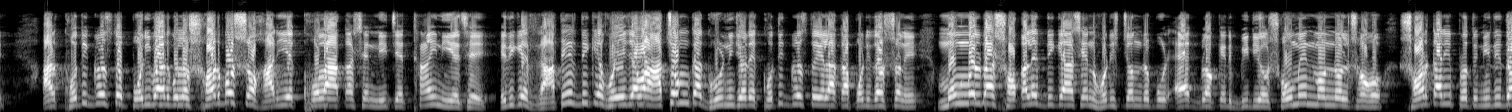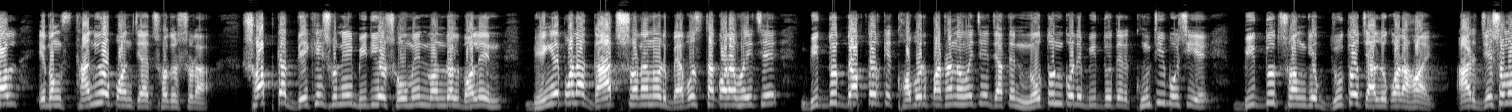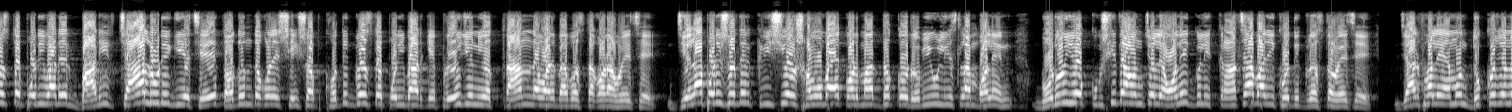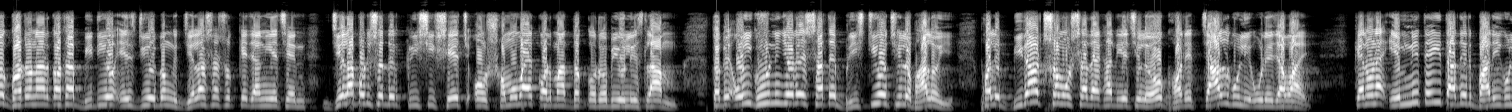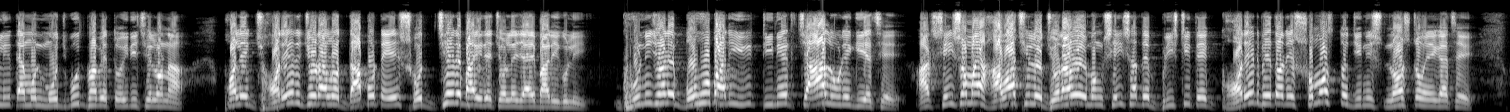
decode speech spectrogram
আর ক্ষতিগ্রস্ত পরিবারগুলো সর্বস্ব হারিয়ে খোলা আকাশের নিচে ঠাঁই নিয়েছে। এদিকে রাতের দিকে হয়ে যাওয়া আচমকা ঘূর্ণিঝড়ে ক্ষতিগ্রস্ত এলাকা পরিদর্শনে মঙ্গলবার সকালের দিকে আসেন হরিশ্চন্দ্রপুর এক ব্লকের বিডিও সৌমেন মণ্ডল সহ সরকারি প্রতিনিধি দল এবং স্থানীয় পঞ্চায়েত সদস্যরা। সবটা দেখে শুনে বিডিও সৌমেন মণ্ডল বলেন, ভেঙে পড়া গাছ সরানোর ব্যবস্থা করা হয়েছে, বিদ্যুৎ দপ্তরকে খবর পাঠানো হয়েছে যাতে নতুন করে বিদ্যুতের খুঁটি বসিয়ে বিদ্যুৎ সংযোগ দ্রুত চালু করা হয়। আর যে সমস্ত পরিবারের বাড়ির চাল উড়ে গিয়েছে, তদন্ত করে সেই সব ক্ষতিগ্রস্ত পরিবারকে প্রয়োজনীয় ত্রাণ দেওয়ার ব্যবস্থা করা হয়েছে। জেলা পরিষদের কৃষি ও সমবায় কর্মাধ্যক্ষ রবিউল ইসলাম বলেন, বরুই ও কুশিদা অঞ্চলে অনেকগুলি কাঁচা বাড়ি ক্ষতিগ্রস্ত হয়েছে। যার ফলে এমন দুঃখজনক ঘটনার কথা বিডিও, এসডিও এবং জেলা শাসককে জানিয়েছেন জেলা পরিষদের কৃষি সেচ ও সমবায় কর্মাধ্যক্ষ রবিউল ইসলাম। তবে ওই ঘূর্ণিঝড়ের সাথে বৃষ্টিও ছিল ভালোই, ফলে বিরাট সমস্যা দেখা দিয়েছিল ঘরের চালগুলি উড়ে যাওয়ায়। কেননা এমনিতেই তাদের বাড়িগুলি তেমন মজবুতভাবে তৈরি ছিল না। ফলে ঝড়ের জোরালো দাপটে সহ্যের বাইরে চলে যায় বাড়িগুলি। ঘূর্ণিঝড়ে বহু বাড়ির টিনের চাল উড়ে গিয়েছে। আর সেই সময় হাওয়া ছিল জোরালো এবং সেই সাথে বৃষ্টিতে ঘরের ভেতরে সমস্ত জিনিস নষ্ট হয়ে গেছে।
